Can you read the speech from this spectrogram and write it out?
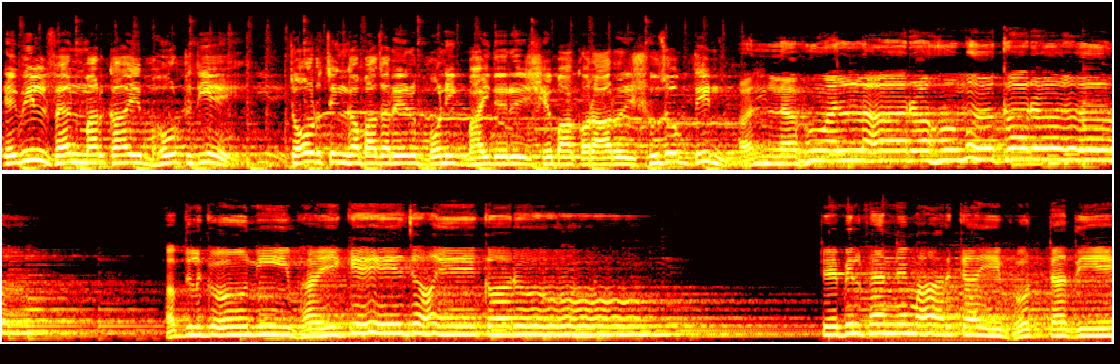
টেবিল ফ্যান মার্কায় ভোট দিয়ে চরচেঙ্গা বাজারের বণিক ভাইদের সেবা করার সুযোগ দিন। আল্লাহু আল্লাহ রহম কর আব্দুল গনি ভাইকে জয় করো। টেবিল ফ্যান মার্কাই ভোটটা দিয়ে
